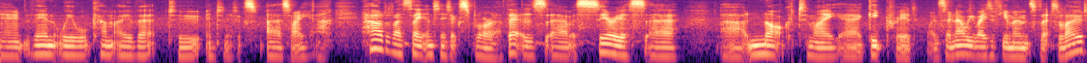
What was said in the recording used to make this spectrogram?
and then we will come over to Internet Ex uh, sorry, uh, how did I say Internet Explorer? That is um, a serious uh, uh knock to my uh, geek cred. and So now we wait a few moments for that to load.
